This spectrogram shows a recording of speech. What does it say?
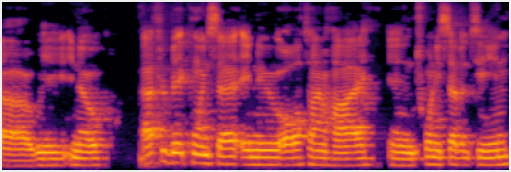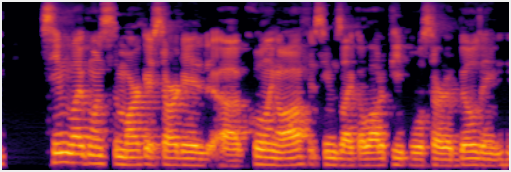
uh, we you know after Bitcoin set a new all time high in 2017, seemed like once the market started uh, cooling off, it seems like a lot of people started building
